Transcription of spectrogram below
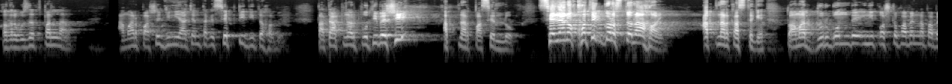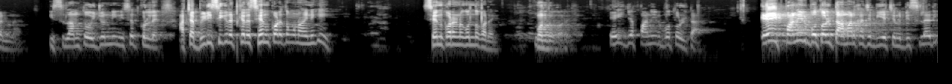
কথাটা বুঝতে পারলাম? আমার পাশে যিনি আছেন, তাকে সেফটি দিতে হবে। তাতে আপনার প্রতিবেশী আপনার পাশের লোক। সে যেন ক্ষতিগ্রস্ত না হয় আপনার কাছ থেকে। তো আমার দুর্গন্ধে ইনি কষ্ট পাবেন না পাবেন না? ইসলাম তো ওই জন্যই নিষেধ করলে। আচ্ছা বিড়ি সিগারেট খেলে সেন করে তো মনে হয় নাকি? সেন করে না, গন্ধ করে? গন্ধ করে। এই যে পানির বোতলটা, এই পানির বোতলটা আমার কাছে দিয়েছেন বিসলারি।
